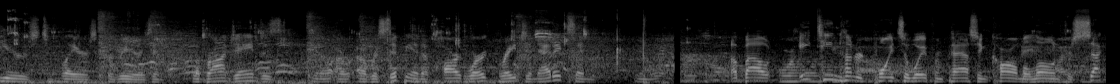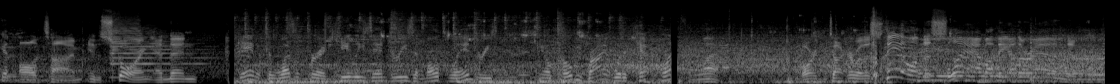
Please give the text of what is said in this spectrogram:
years to players' careers. And LeBron James is, you know, a, a recipient of hard work, great genetics, and you know, about 1,800 points away from passing Karl Malone for second all-time in scoring, and then game, if it wasn't for Achilles injuries and multiple injuries, you know, Kobe Bryant would have kept playing from left. Horton Tucker with a steal and the slam on the other end.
